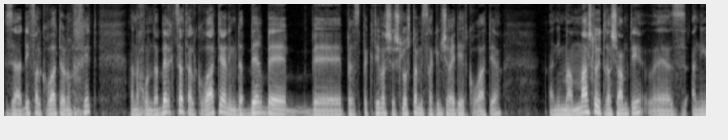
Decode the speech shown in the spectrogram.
זה עדיף על קרואטיה הנוכחית. אנחנו נדבר קצת על קרואטיה, אני מדבר ב, בפרספקטיבה של שלושת המשחקים שראיתי את קרואטיה. אני ממש לא התרשמתי, אז אני,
